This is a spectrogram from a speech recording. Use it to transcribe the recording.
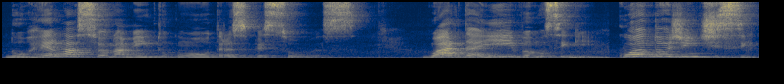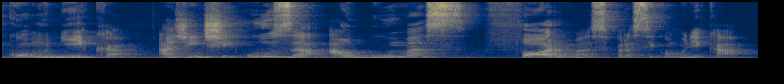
no relacionamento com outras pessoas. Guarda aí, vamos seguir. Quando a gente se comunica, a gente usa algumas formas para se comunicar.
